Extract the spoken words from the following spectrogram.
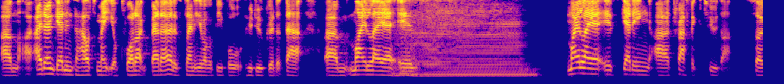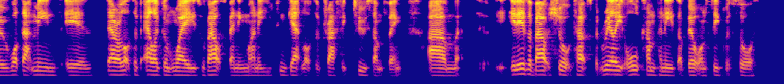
Um, I, I, don't get into how to make your product better. There's plenty of other people who do good at that. Um, my layer is my layer is getting uh, traffic to that. So what that means is there are lots of elegant ways without spending money you can get lots of traffic to something. Um, it is about shortcuts, but really all companies are built on secret source,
